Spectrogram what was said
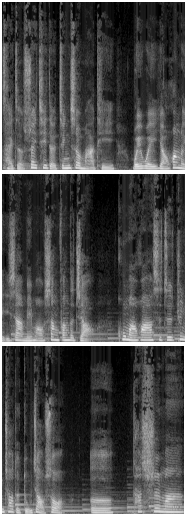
踩着帅气的金色马蹄，微微摇晃了一下眉毛上方的角。库麻花是只俊俏的独角兽，呃，它是吗？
